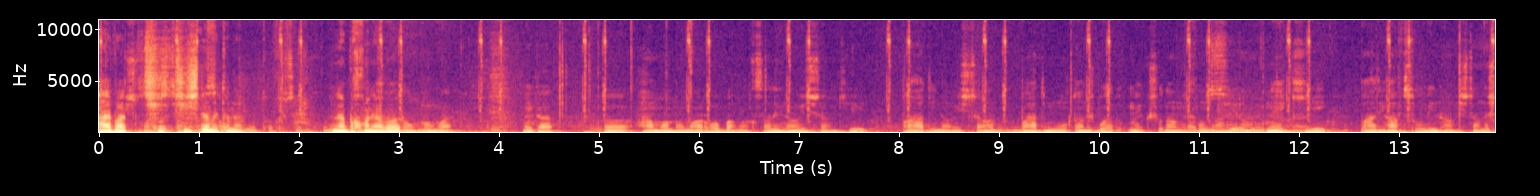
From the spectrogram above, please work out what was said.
хай баъд чиш наметонад ина бихони аввал ҳамон номарҳо ба мақсади навиштанд ки баъди навиштан баъди мурданаш бояд мекушодан мехонданд не ки баъди ҳафт соли навиштанаш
